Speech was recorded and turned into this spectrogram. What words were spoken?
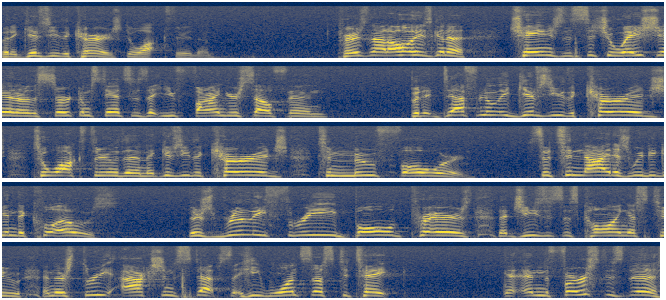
but it gives you the courage to walk through them. Prayer's not always going to change the situation or the circumstances that you find yourself in, but it definitely gives you the courage to walk through them. It gives you the courage to move forward. So, tonight, as we begin to close, there's really three bold prayers that Jesus is calling us to, and there's three action steps that he wants us to take. And the first is this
